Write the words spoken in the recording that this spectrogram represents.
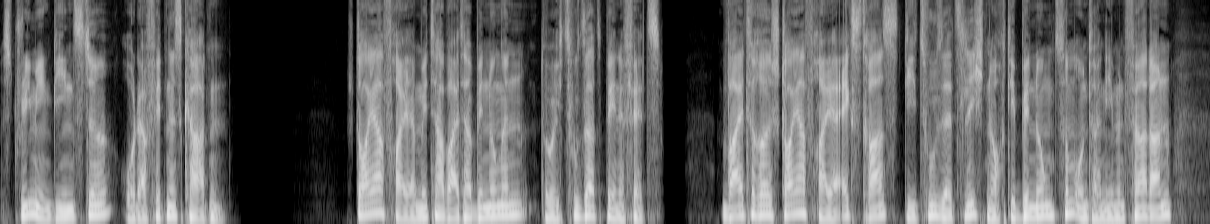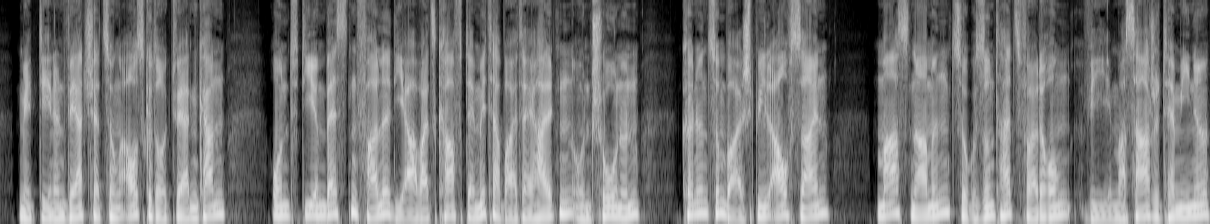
Streamingdienste oder Fitnesskarten. Steuerfreie Mitarbeiterbindungen durch Zusatzbenefits. Weitere steuerfreie Extras, die zusätzlich noch die Bindung zum Unternehmen fördern, mit denen Wertschätzung ausgedrückt werden kann, und die im besten Falle die Arbeitskraft der Mitarbeiter erhalten und schonen, können zum Beispiel auch sein Maßnahmen zur Gesundheitsförderung wie Massagetermine,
